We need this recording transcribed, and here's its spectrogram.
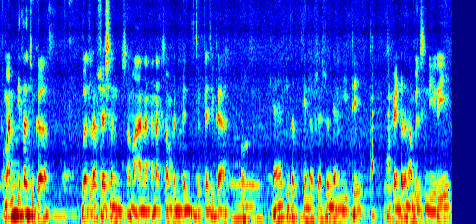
Kemarin kita juga buat live session sama anak-anak sama band-band di Jogja juga. Oh, kayaknya kita bikin live session yang ide. Vendor ngambil sendiri.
